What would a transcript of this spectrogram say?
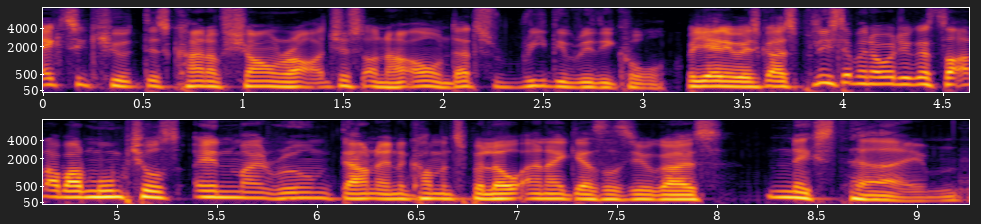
execute this kind of genre just on her own. That's really really cool. But yeah anyways guys please let me know what you guys thought about Moonbyul's in my room down in the comments below. And I guess I'll see you guys next time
